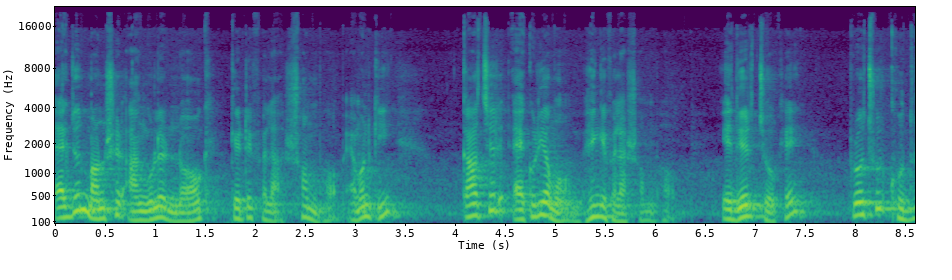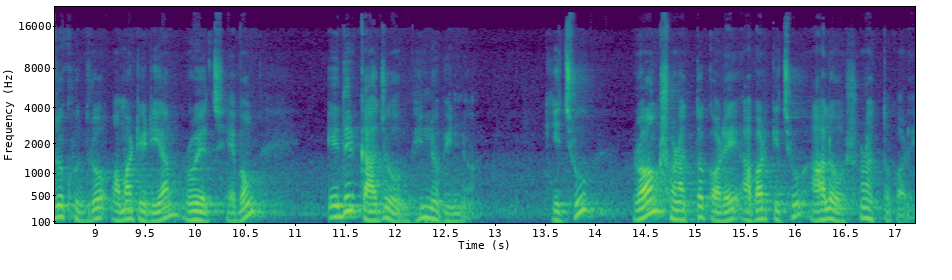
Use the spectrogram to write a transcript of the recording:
একজন মানুষের আঙ্গুলের নখ কেটে ফেলা সম্ভব, এমনকি কাঁচের অ্যাকোরিয়ামও ভেঙে ফেলা সম্ভব। এদের চোখে প্রচুর ক্ষুদ্র ক্ষুদ্র অমাটেরিয়াম রয়েছে এবং এদের কাজও ভিন্ন ভিন্ন। কিছু রং শনাক্ত করে, আবার কিছু আলো শনাক্ত করে।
